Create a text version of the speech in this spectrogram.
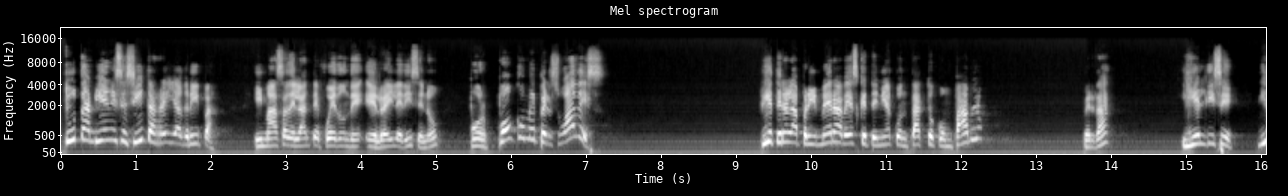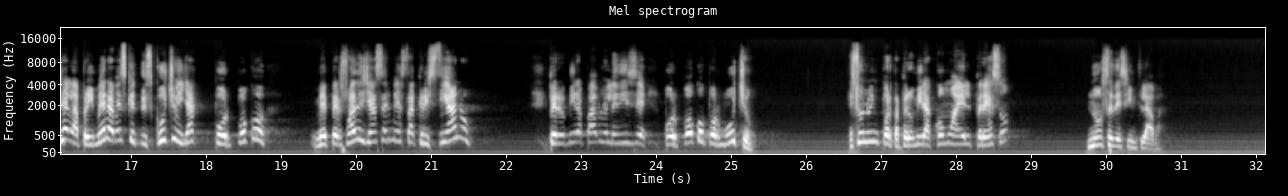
Tú también necesitas, rey Agripa, y más adelante fue donde el rey le dice, ¿no? Por poco me persuades. Fíjate, era la primera vez que tenía contacto con Pablo, ¿verdad? Y él dice, mira, la primera vez que te escucho y ya por poco me persuades ya hacerme hasta cristiano. Pero mira, Pablo le dice, por poco, por mucho, Eso no importa, pero mira cómo a él preso no se desinflaba.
